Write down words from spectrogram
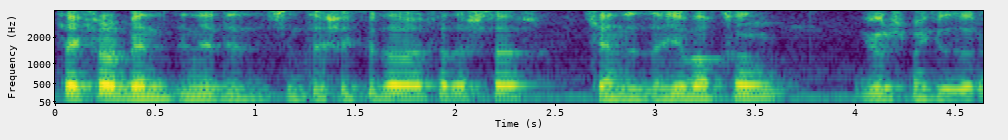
Tekrar beni dinlediğiniz için teşekkürler arkadaşlar. Kendinize iyi bakın. Görüşmek üzere.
